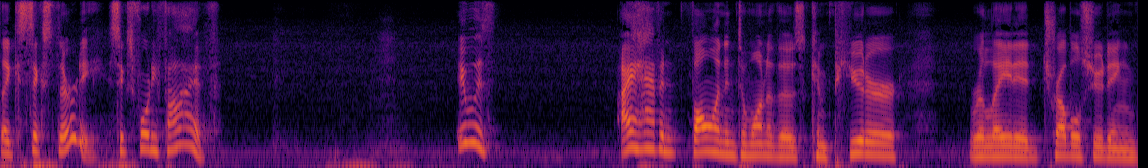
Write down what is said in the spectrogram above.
like 6:30, 6:45. It was I haven't fallen into one of those computer related troubleshooting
